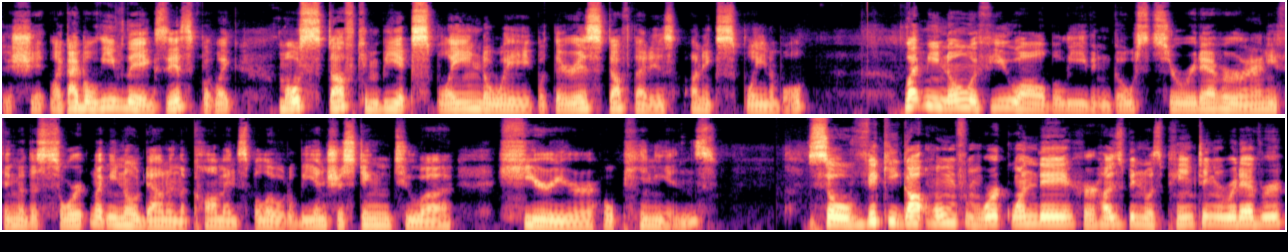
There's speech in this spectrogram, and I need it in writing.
this shit. Like I believe they exist, but like most stuff can be explained away, but there is stuff that is unexplainable. Let me know if you all believe in ghosts or whatever or anything of the sort. Let me know down in the comments below. It'll be interesting to uh hear your opinions. So Vicky got home from work one day, her husband was painting or whatever,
